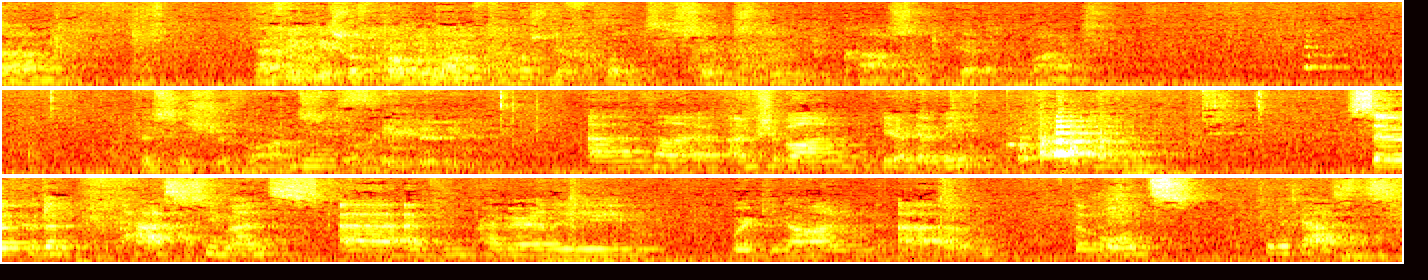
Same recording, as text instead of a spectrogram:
um, I think this was probably one of the most difficult things to, to cast and to get it right. This is Siobhan's Yes. story. Um, hello, I'm Siobhan, if you don't know me. Um, so, for the past two months, uh, I've been primarily working on um, the molds for the casts.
